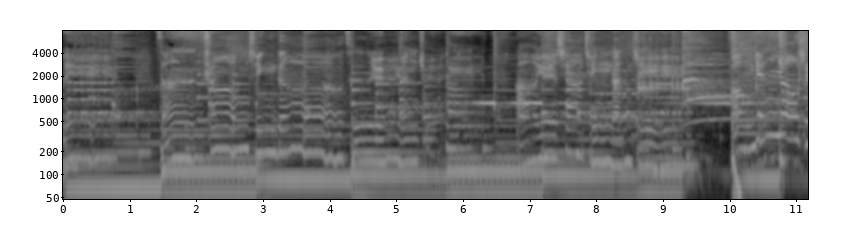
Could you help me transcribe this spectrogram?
里，三生新的。下情难寄，放眼要是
